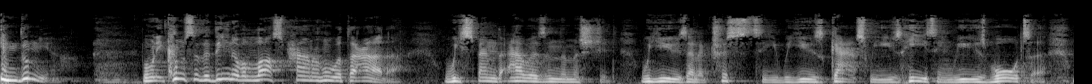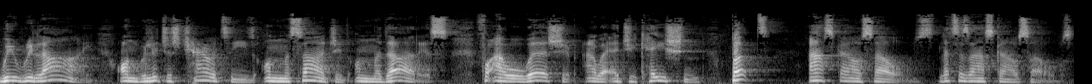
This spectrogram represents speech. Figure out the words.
In dunya. But when it comes to the deen of Allah subhanahu wa ta'ala, we spend hours in the masjid. We use electricity, we use gas, we use heating, we use water. We rely on religious charities, on masajid, on madaris for our worship, our education. But ask ourselves, let us ask ourselves,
